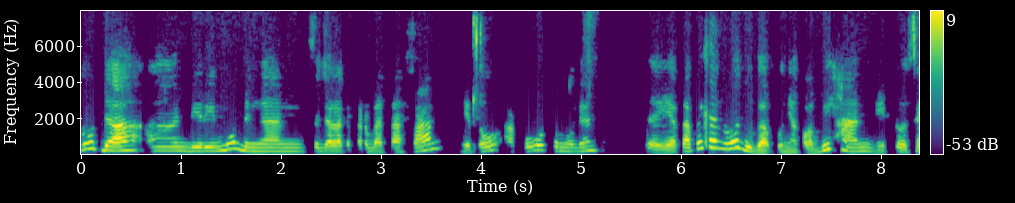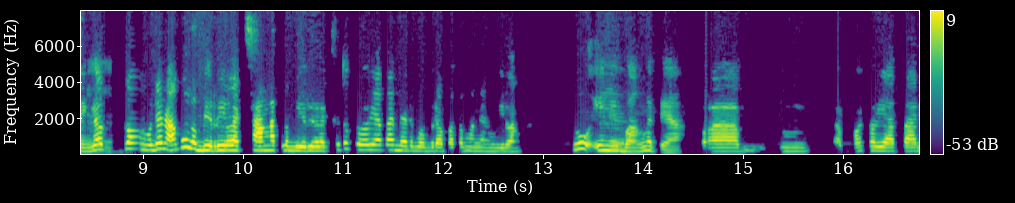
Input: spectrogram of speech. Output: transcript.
sudah eh, dirimu dengan segala keterbatasan gitu aku kemudian ya tapi kan lo juga punya kelebihan gitu sehingga Mm. kemudian aku lebih rileks sangat lebih rileks itu kelihatan dari beberapa teman yang bilang lu ini Mm. banget ya apa, mm, apa kelihatan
